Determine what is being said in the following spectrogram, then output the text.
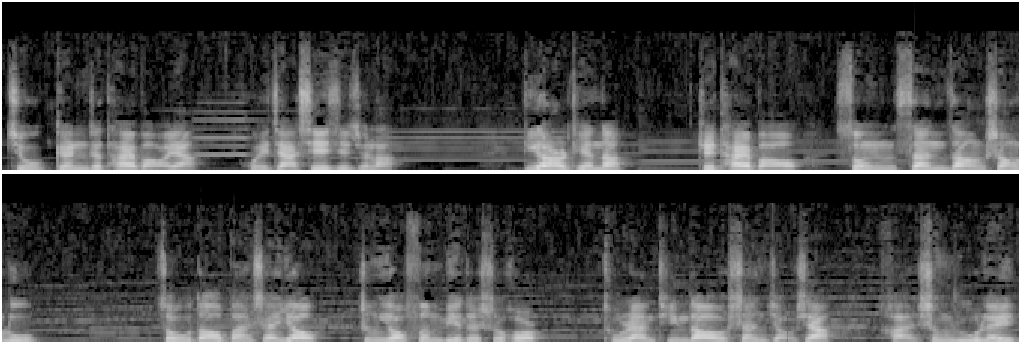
就跟着太保呀回家歇息去了。第二天呢，这太保送三藏上路，走到半山腰。正要分别的时候，突然听到山脚下喊声如雷：“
